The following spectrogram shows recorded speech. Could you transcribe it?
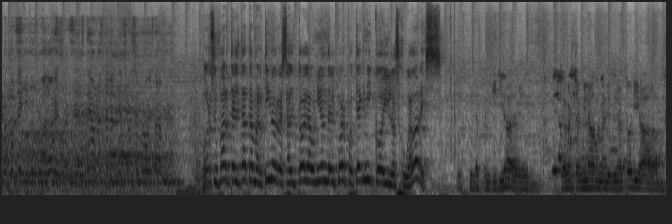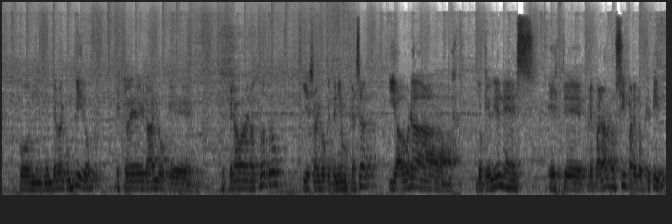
cuerpo técnico y jugadores. Esté o no esté en la alineación, siempre voy a estar apoyando. Por su parte, el Tata Martino resaltó la unión del cuerpo técnico y los jugadores. Este, la tranquilidad de, haber terminado una eliminatoria con el deber cumplido. Esto era algo que se esperaba de nosotros y es algo que teníamos que hacer. Y ahora lo que viene es este, prepararnos sí para el objetivo.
